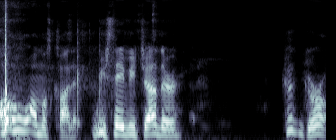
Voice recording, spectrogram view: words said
Oh, almost caught it. We save each other. Good girl.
